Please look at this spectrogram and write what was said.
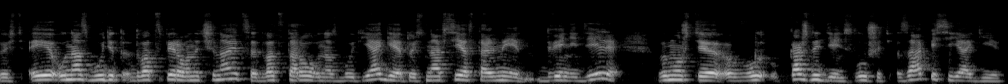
То есть и у нас будет 21 начинается, 22 у нас будет ягия, то есть на все остальные две недели вы можете каждый день слушать запись ягии,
